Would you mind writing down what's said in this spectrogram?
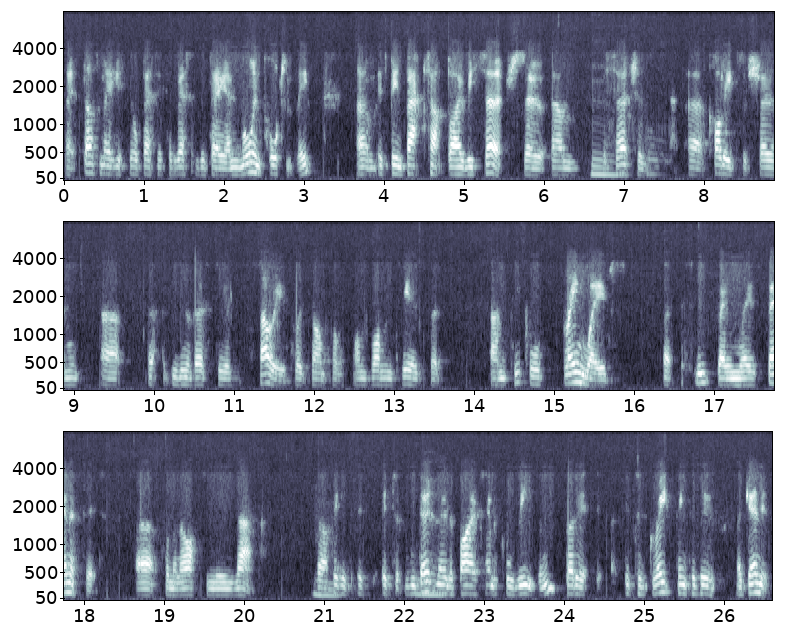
It does make you feel better for the rest of the day, and more importantly, um, it's been backed up by research. So um, researchers, uh, colleagues have shown uh, at the University of Surrey, for example, on volunteers that um, people's brainwaves, uh, sleep brainwaves, benefit uh, from an afternoon nap. So I think it's, it's, it's we don't know the biochemical reason, but it, it's a great thing to do. Again, it's,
